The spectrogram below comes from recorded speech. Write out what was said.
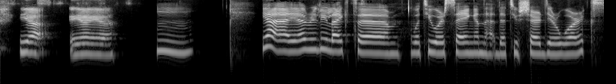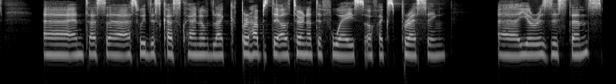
yeah, yeah, yeah Hmm. Yeah, I, I, really liked um, what you were saying and that you shared your works. Uh, and as, uh, as we discussed, kind of like perhaps the alternative ways of expressing uh, your resistance.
